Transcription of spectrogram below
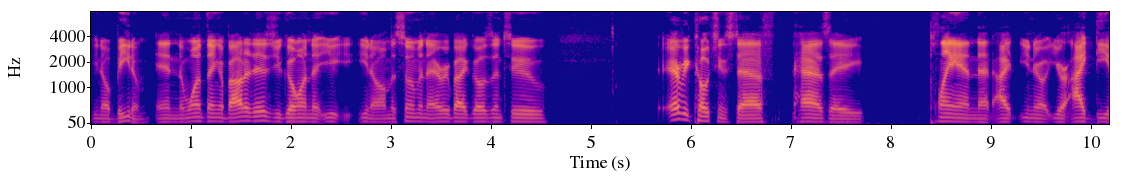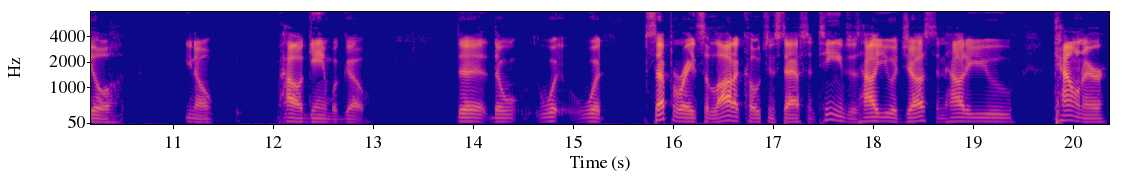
you know beat them. And the one thing about it is you go into you you know I'm assuming that everybody goes into every coaching staff has a plan that I you know your ideal you know how a game would go. The the what what separates a lot of coaching staffs and teams is how you adjust and how do you counter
